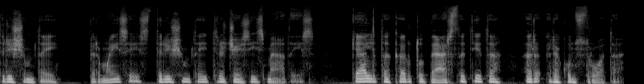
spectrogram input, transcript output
301-303 metais, keletą kartų perstatyta ar rekonstruota.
